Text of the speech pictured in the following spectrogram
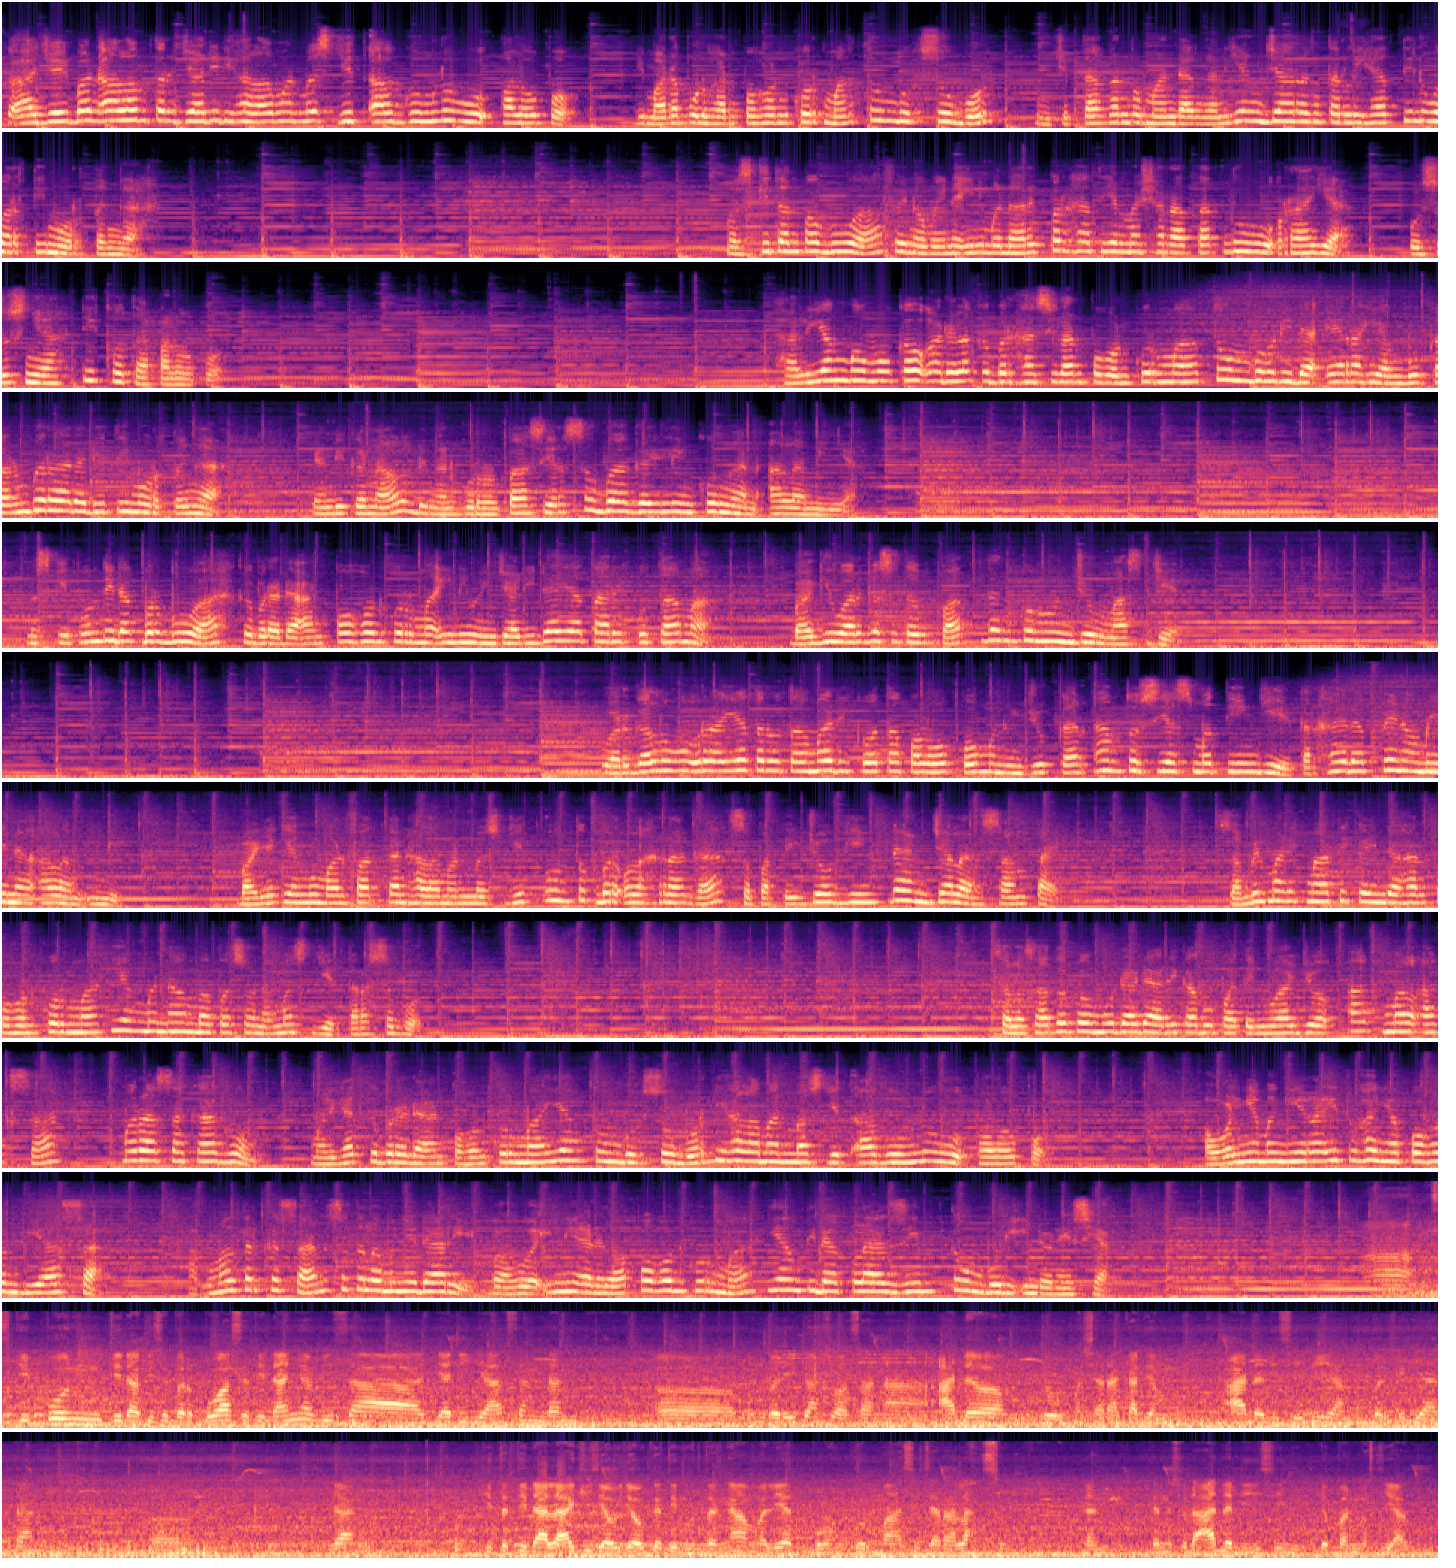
Keajaiban alam terjadi di halaman Masjid Agung Luwu, Palopo, di mana puluhan pohon kurma tumbuh subur menciptakan pemandangan yang jarang terlihat di luar Timur Tengah. Meski tanpa buah, fenomena ini menarik perhatian masyarakat Luwu Raya, khususnya di kota Palopo. Hal yang memukau adalah keberhasilan pohon kurma tumbuh di daerah yang bukan berada di Timur Tengah, yang dikenal dengan gurun pasir sebagai lingkungan alaminya. Meskipun tidak berbuah, keberadaan pohon kurma ini menjadi daya tarik utama bagi warga setempat dan pengunjung masjid. Warga Luwu Raya terutama di kota Palopo menunjukkan antusiasme tinggi terhadap fenomena alam ini. Banyak yang memanfaatkan halaman masjid untuk berolahraga seperti jogging dan jalan santai. Sambil menikmati keindahan pohon kurma yang menambah pesona masjid tersebut. Salah satu pemuda dari Kabupaten Wajo, Akmal Aksa, merasa kagum melihat keberadaan pohon kurma yang tumbuh subur di halaman Masjid Agung Luwu, Palopo. Awalnya mengira itu hanya pohon biasa. Akmal terkesan setelah menyadari bahwa ini adalah pohon kurma yang tidak lazim tumbuh di Indonesia. Ah, meskipun tidak bisa berbuah, setidaknya bisa jadi hiasan dan uh, memberikan suasana adem untuk masyarakat yang ada di sini yang berkegiatan uh, dan kita tidak lagi jauh-jauh ke Timur Tengah melihat pohon kurma secara langsung dan karena sudah ada di sini depan Masjid Agung.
